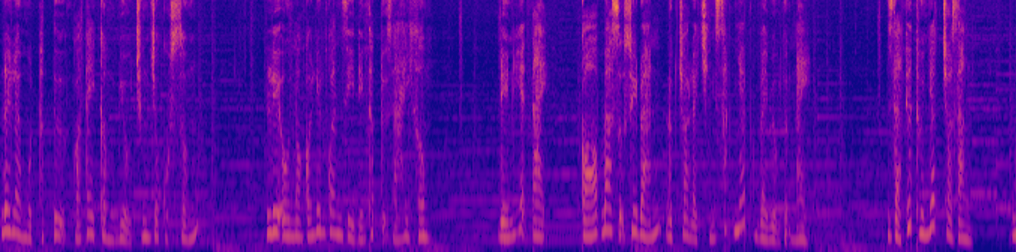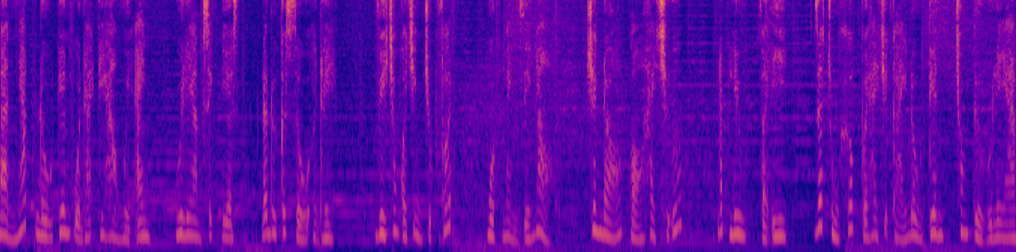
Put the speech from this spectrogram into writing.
Đây là một thập tự có tay cầm biểu trưng cho cuộc sống. Liệu nó có liên quan gì đến thập tự giá hay không? Đến hiện tại, có ba sự suy đoán được cho là chính xác nhất về biểu tượng này. Giả thuyết thứ nhất cho rằng bản nháp đầu tiên của đại thi hào người Anh William Shakespeare đã được cất giấu ở đây vì trong quá trình trục vớt một mảnh giấy nhỏ trên đó có hai chữ W và Y rất trùng khớp với hai chữ cái đầu tiên trong từ William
